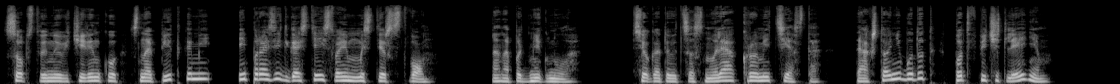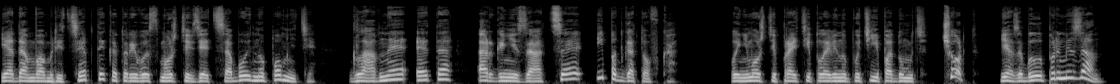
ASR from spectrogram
собственную вечеринку с напитками и поразить гостей своим мастерством. Она подмигнула. Все готовится с нуля, кроме теста, так что они будут под впечатлением. Я дам вам рецепты, которые вы сможете взять с собой, но помните, главное — это организация и подготовка. Вы не можете пройти половину пути и подумать «Черт, я забыла пармезан».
